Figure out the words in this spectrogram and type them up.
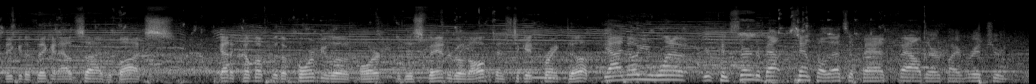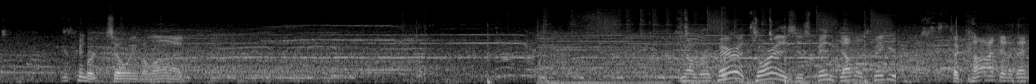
Speaking of thinking outside the box, got to come up with a formula, Mark, for this Vanderbilt offense to get cranked up. Yeah, I know you want to. You're concerned about tempo. That's a bad foul there by Richard. You're towing the line. you know, Rivera Torres has been double figure. to Condon, and then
